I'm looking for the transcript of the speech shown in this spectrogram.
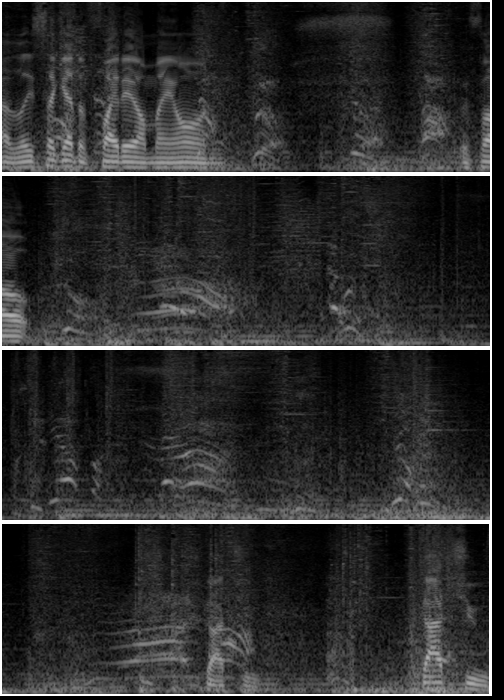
At least I got to fight it on my own. Without Got you.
